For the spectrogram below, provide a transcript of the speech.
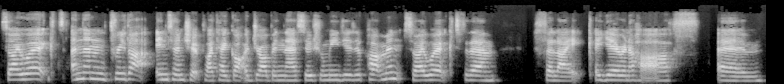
so I worked, and then through that internship, like I got a job in their social media department. So I worked for them for like a year and a half, um,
